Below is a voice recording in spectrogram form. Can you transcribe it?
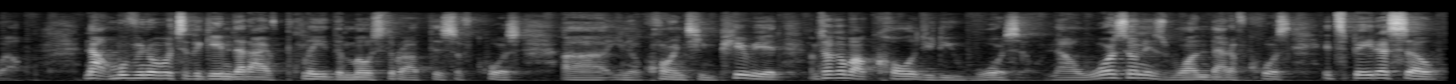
well. Now, moving over to the game that I've played the most throughout this, of course, uh, you know, quarantine period, I'm talking about Call of Duty Warzone. Now, Warzone is one that, of course, it's beta, so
